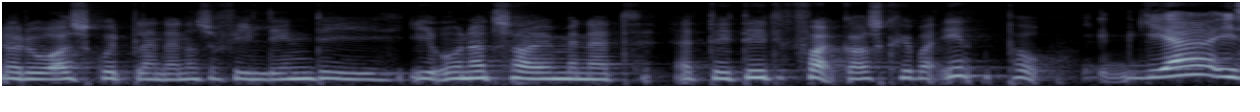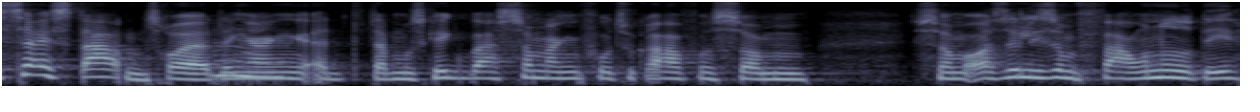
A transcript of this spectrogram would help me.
når du også skudt blandt andet Sofie Linde i, i undertøj, men at, at det er det, folk også køber ind på? Ja, især i starten, tror jeg, mm. dengang, at der måske ikke var så mange fotografer, som, som også ligesom fagnede det.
